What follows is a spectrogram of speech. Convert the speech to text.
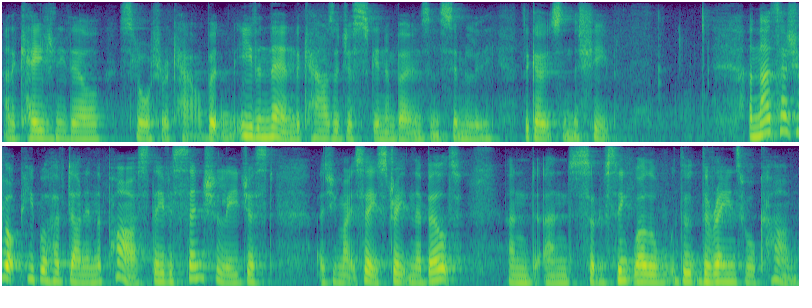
and occasionally they'll slaughter a cow. But even then, the cows are just skin and bones, and similarly, the goats and the sheep. And that's actually what people have done in the past. They've essentially just, as you might say, straightened their belt and, and sort of think, well, the, the, the rains will come.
